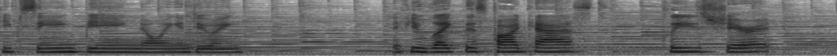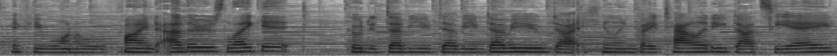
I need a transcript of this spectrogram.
keep seeing, being, knowing, and doing. If you like this podcast, please share it. If you want to find others like it, go to www.healingvitality.ca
